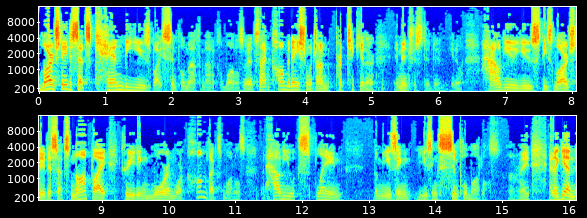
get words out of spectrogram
large data sets can be used by simple mathematical models, and it's that combination which I'm particular am interested in. You know, how do you use these large data sets not by creating more and more complex models, but how do you explain them using using simple models? All right, and again,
